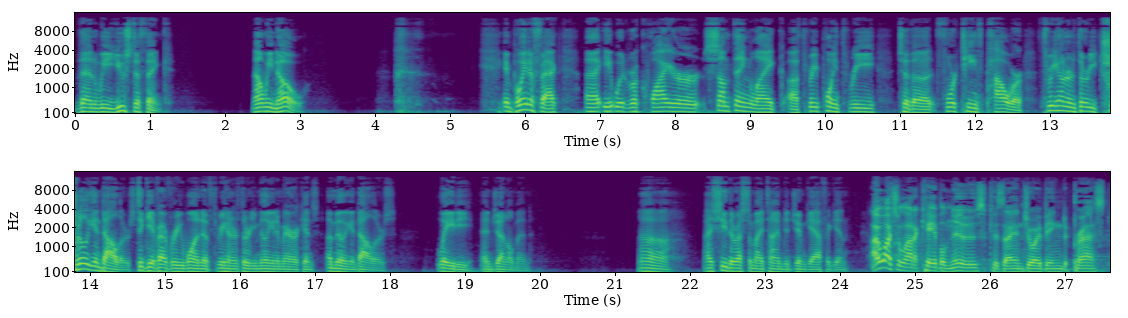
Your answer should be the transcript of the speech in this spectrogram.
than we used to think. Now we know. In point of fact, uh, it would require something like uh, 3.3 to the 14th power, $330 trillion to give every one of 330 million Americans a million dollars. Lady and gentlemen. Uh, I see the rest of my time to Jim Gaffigan. I watch a lot of cable news because I enjoy being depressed.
